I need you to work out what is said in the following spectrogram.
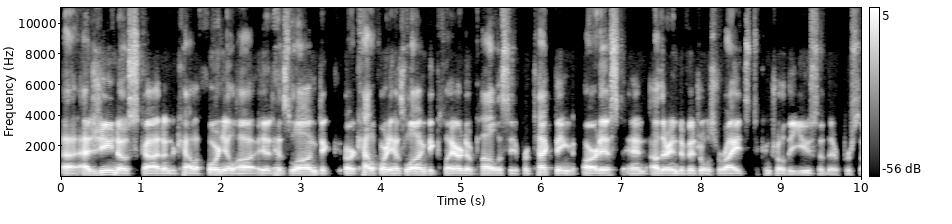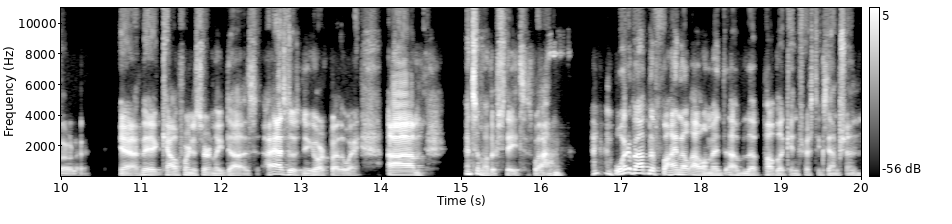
Uh, as you know, Scott, under California law, it has long, de- or California has long declared a policy of protecting artists and other individuals' rights to control the use of their persona. Yeah, the, California certainly does, as does New York, by the way, um, and some other states as well. what about the final element of the public interest exemption?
